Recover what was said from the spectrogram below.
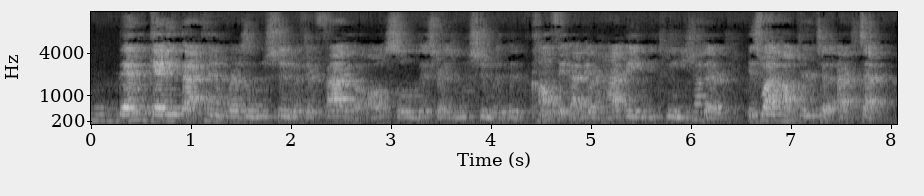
them getting that kind of resolution with their father, but also this resolution with the conflict that they were having between each other, is what helped her to accept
